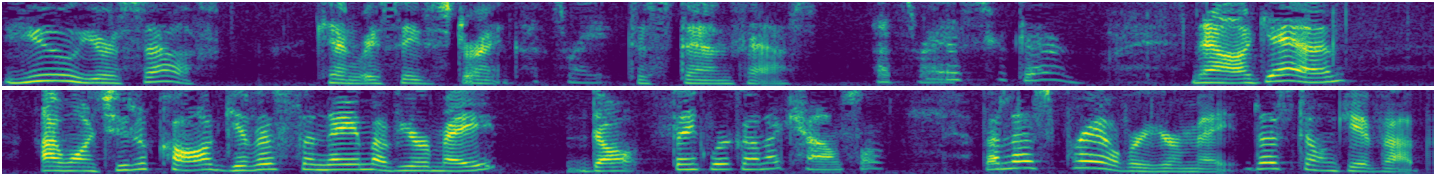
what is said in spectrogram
you yourself can receive strength That's right. to stand fast. That's right. Yes, you can. Now, again, I want you to call. Give us the name of your mate. Don't think we're going to counsel, but let's pray over your mate. Let's don't give up.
